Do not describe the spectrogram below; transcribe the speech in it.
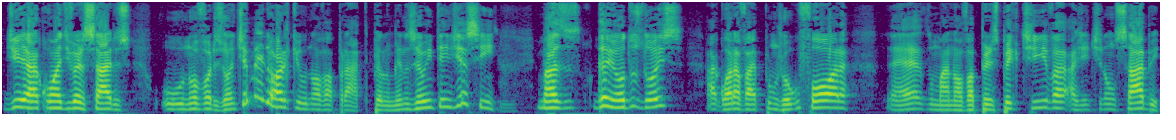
de, ah, com adversários. O Novo Horizonte é melhor que o Nova Prata, pelo menos eu entendi assim. Mas ganhou dos dois, agora vai para um jogo fora, né, uma nova perspectiva. A gente não sabe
